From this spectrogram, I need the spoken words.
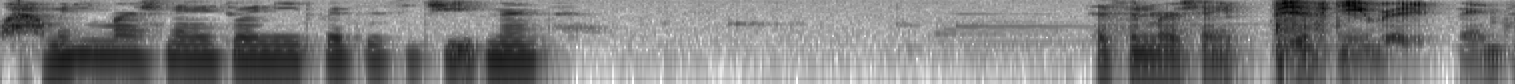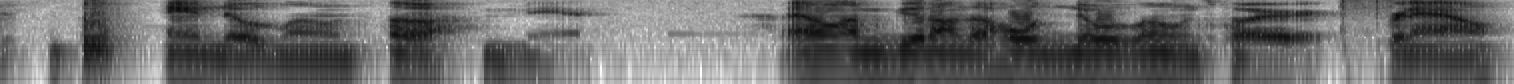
how many mercenaries do I need for this achievement? Hessian mercenary. 50 regiments. And no loans. Oh, man. Well, I'm good on the whole no loans part for now.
